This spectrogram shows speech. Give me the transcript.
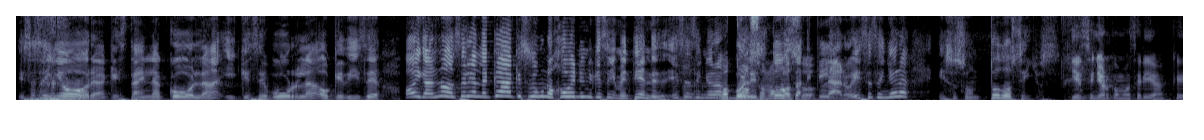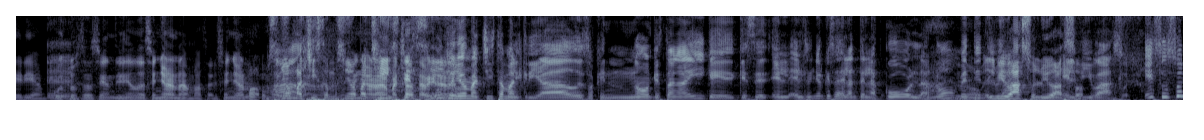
esa señora que está en la cola y que se burla o que dice, oigan, no, salgan de acá, que esos son unos jóvenes, que yo", ¿me entiendes? Esa señora Mocoso, molestosa, mocoso. claro, esa señora, esos son todos ellos. ¿Y el señor cómo sería? ¿Qué diría? Porque Eh. tú estás diciendo de señora nada más. El señor, ¿cómo señor sería? machista, un señor señor machista, sí. Un señor machista malcriado, de esos que no, que están ahí, que, que se, el, el señor que se adelanta en la cola, ¿no? Ah, ¿Me no, entiendes? el Ya. vivazo, el vivazo. El vivazo. Esos son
